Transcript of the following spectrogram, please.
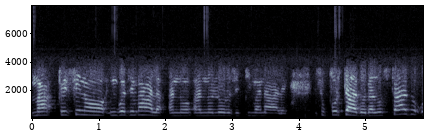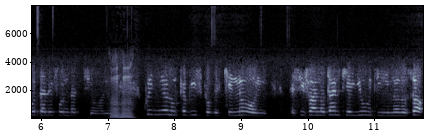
ma persino in Guatemala hanno, hanno il loro settimanale, supportato dallo Stato o dalle fondazioni. Mm-hmm. Quindi io non capisco perché noi si fanno tanti aiuti, non lo so,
